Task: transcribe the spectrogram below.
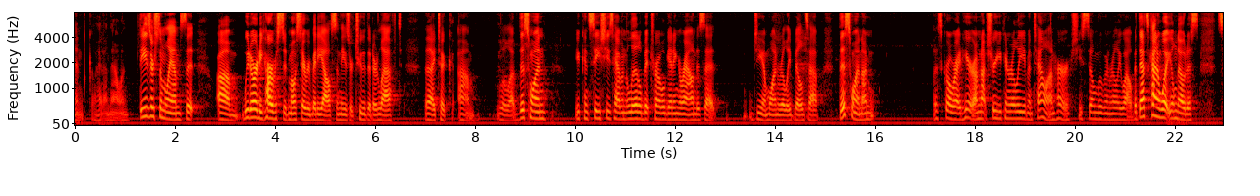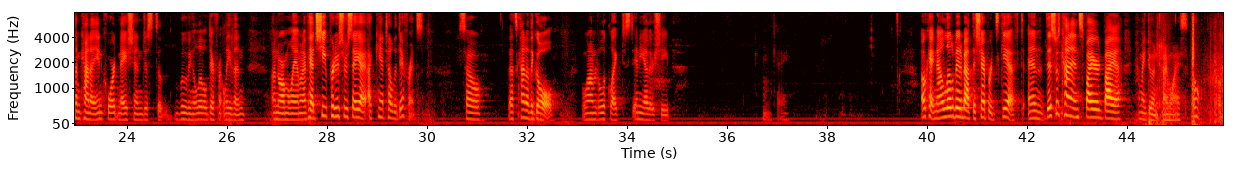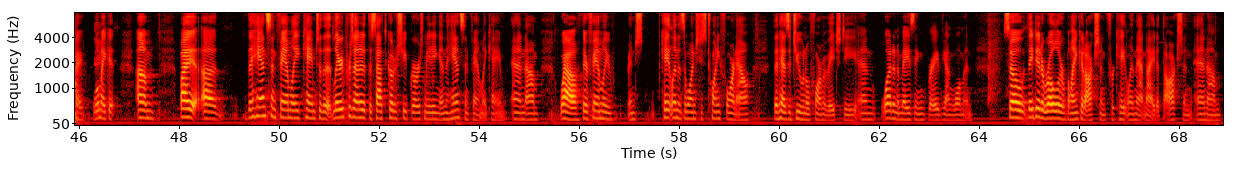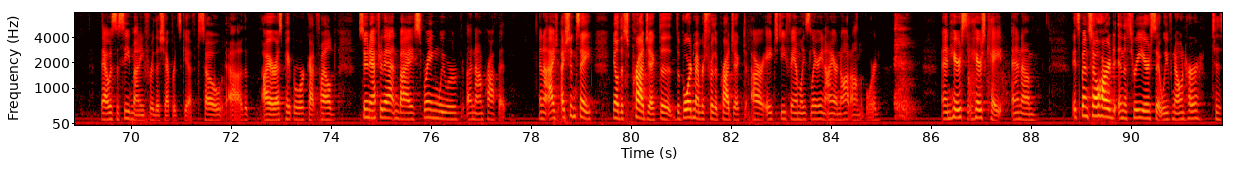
And go ahead on that one. These are some lambs that um, we'd already harvested most everybody else, and these are two that are left that I took um, a little of. This one, you can see she's having a little bit trouble getting around as that GM1 really builds up. This one, I'm this girl right here, I'm not sure you can really even tell on her. She's still moving really well. But that's kind of what you'll notice some kind of in coordination, just moving a little differently than a normal lamb. And I've had sheep producers say, I, I can't tell the difference. So that's kind of the goal. We want them to look like just any other sheep. Okay. Okay, now a little bit about the shepherd's gift. And this was kind of inspired by a, how am I doing time wise? Oh, okay, we'll make it um, by uh, the Hanson family came to the, Larry presented at the South Dakota Sheep Growers meeting, and the Hanson family came. And um, wow, their family, and Caitlin is the one, she's 24 now, that has a juvenile form of HD. And what an amazing, brave young woman. So they did a roller blanket auction for Caitlin that night at the auction, and um, that was the seed money for the shepherd's gift. So uh, the IRS paperwork got filed soon after that, and by spring, we were a nonprofit. And I, I shouldn't say, you know, this project, the, the board members for the project are HD families. Larry and I are not on the board. And here's, here's Kate. And um, it's been so hard in the three years that we've known her to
